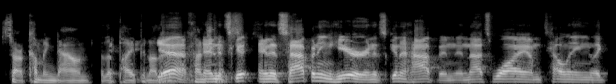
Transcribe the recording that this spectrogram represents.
start coming down the pipe in other yeah countries. and it's and it's happening here and it's going to happen and that's why i'm telling like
